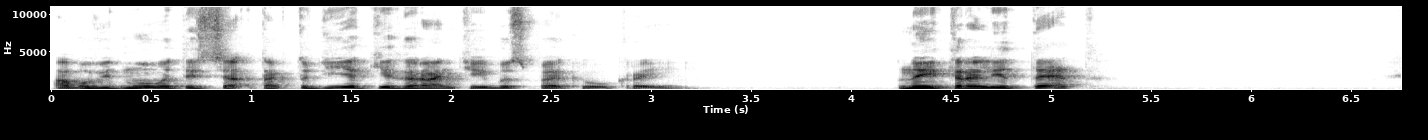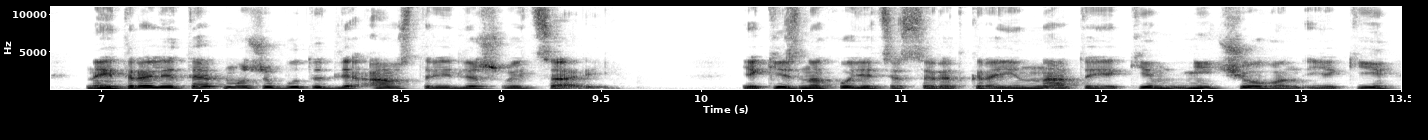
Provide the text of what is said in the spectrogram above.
або відмовитися, так тоді які гарантії безпеки Україні? Нейтралітет? Нейтралітет може бути для Австрії і для Швейцарії, які знаходяться серед країн НАТО, яким нічого, які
